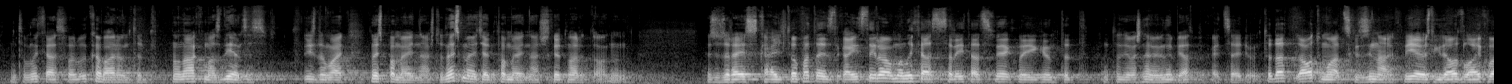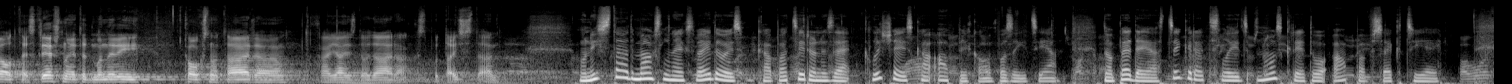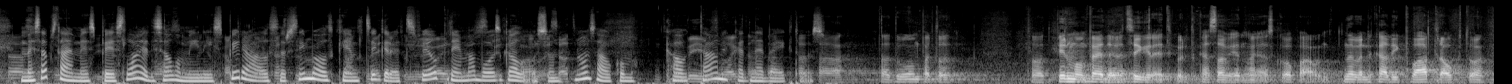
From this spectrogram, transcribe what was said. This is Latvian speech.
Un tam likās, varbūt, ka var. Tad no nākamās dienas es izdomāju, nu, es pamēģināšu. Tad nesmēķēju, pamēģināšu skriet maratonu. Es uzreiz skaļi to pateicu, kā Instagram man likās tas arī tāds smieklīgi. Un tad, un tad jau es nebiju, nebiju atpakaļ ceļu. Un tad automātiski es zināju, ka, ja es tik daudz laika veltu tai skriešanai, tad man arī kaut kas no tā ir tā jāizdod ārā, kas būtu aizstāvīgi un izstādi mākslinieks veidojas, kā pats ironizē, klišejiskā apļa kompozīcijā, no pēdējās cigaretes līdz noskrieto apavu sekcijai. Mēs apstājāmies pie slaidas alumīnijas spirāles ar simboliskiem cigaretes filtriem abos galos un nosaukumu Kaut tā nekad nebeigtos. Tā, tā doma par to to pirmo un pēdējo cigareti, kur savienojās kopā. Nevar nekādīgi pārtraukt to,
